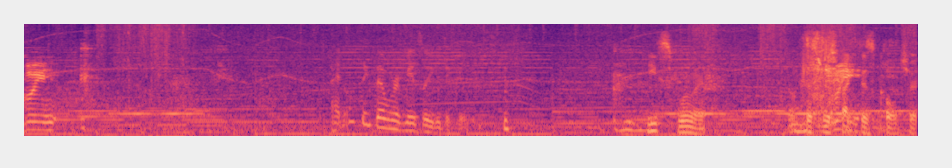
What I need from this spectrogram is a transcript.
We- I don't think that word means what you do. He's fluent. Don't disrespect his culture.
